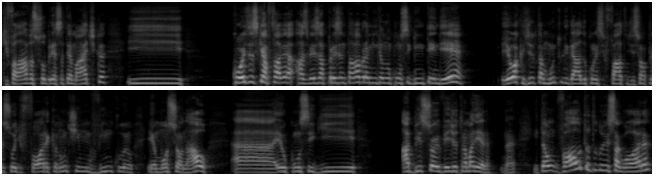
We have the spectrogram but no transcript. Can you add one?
Que falava sobre essa temática e coisas que a Flávia às vezes apresentava para mim que eu não conseguia entender, eu acredito que está muito ligado com esse fato de ser uma pessoa de fora, que eu não tinha um vínculo emocional, uh, eu consegui absorver de outra maneira. Né? Então, volta tudo isso agora,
